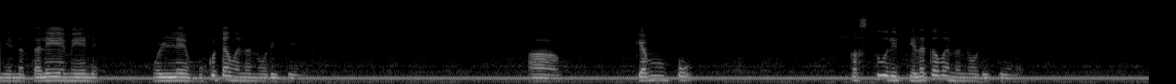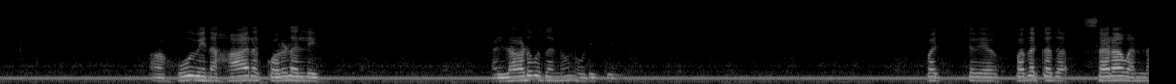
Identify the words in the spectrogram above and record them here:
ನಿನ್ನ ತಲೆಯ ಮೇಲೆ ಒಳ್ಳೆಯ ಮುಕುಟವನ್ನು ನೋಡಿದ್ದೇನೆ. ಆ ಕೆಂಪು, ಕಸ್ತೂರಿ ತಿಲಕವನ್ನು ನೋಡಿದ್ದೇನೆ. ಆ ಹೂವಿನ ಹಾರ ಕೊರಳಲ್ಲಿ ಅಳ್ಳಾಡುವುದನ್ನು ನೋಡಿದ್ದೇನೆ. ಪಚ್ಚಯ ಪದಕದ ಸರವನ್ನ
